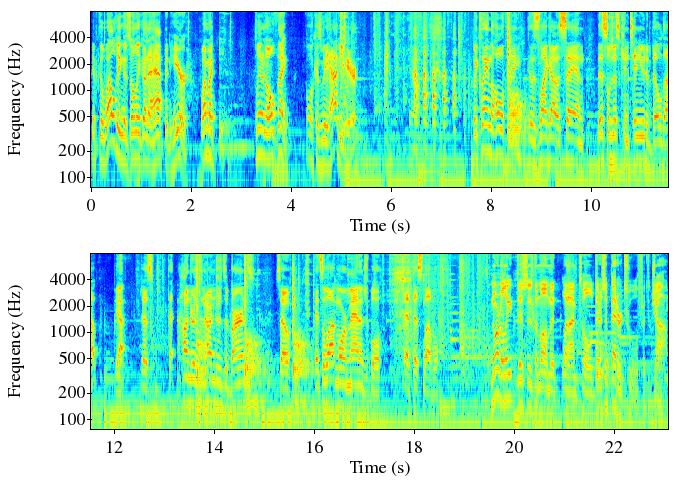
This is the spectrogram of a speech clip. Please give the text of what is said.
If the welding is only going to happen here, why am I cleaning the whole thing? Well, because we have you here. You know. We clean the whole thing because, like I was saying, this will just continue to build up. Yeah. Just th- hundreds and hundreds of burns. So it's a lot more manageable at this level. Normally, this is the moment when I'm told there's a better tool for the job.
